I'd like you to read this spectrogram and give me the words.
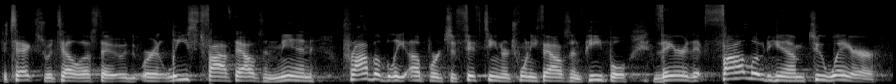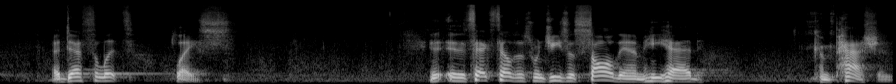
The text would tell us there were at least 5,000 men, probably upwards of 15 or 20,000 people there that followed him to where? A desolate place. The text tells us when Jesus saw them, he had compassion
